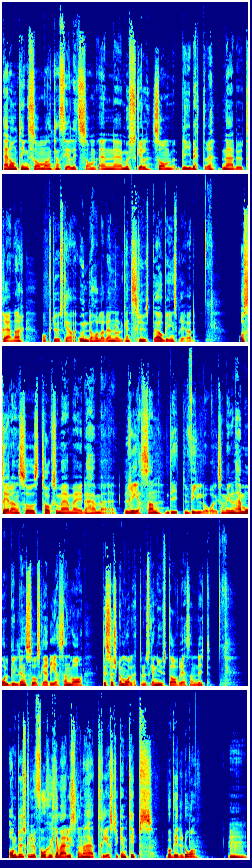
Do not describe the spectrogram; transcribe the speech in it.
är någonting som man kan se lite som en eh, muskel som blir bättre när du tränar och du ska underhålla den och du kan inte sluta att bli inspirerad. Och sedan så tar jag också med mig det här med resan dit du vill och liksom i den här målbilden så ska resan vara det största målet och du ska njuta av resan dit. Om du skulle få skicka med lyssnarna här tre stycken tips, vad blir det då? Mm.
